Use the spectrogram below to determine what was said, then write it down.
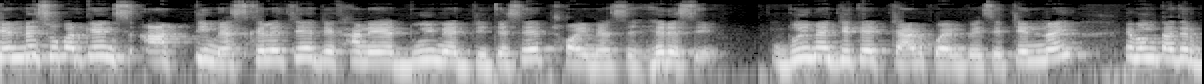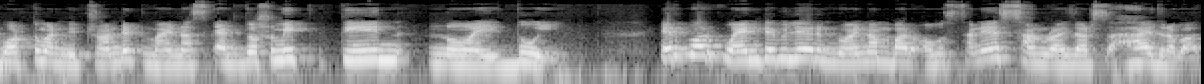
Chennai Super Kings আটটি ম্যাচ খেলেছে, যেখানে দুই ম্যাচ জিতেছে, ছয় ম্যাচ হেরেছে। দুই ম্যাচ জিতে চার পয়েন্ট পেয়েছে চেন্নাই এবং তাদের বর্তমান নিট রানরেট মাইনাস এক দশমিক তিন নয় দুই। এরপর পয়েন্ট টেবিলের নয় নম্বর অবস্থানে সানরাইজার্স হায়দ্রাবাদ।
